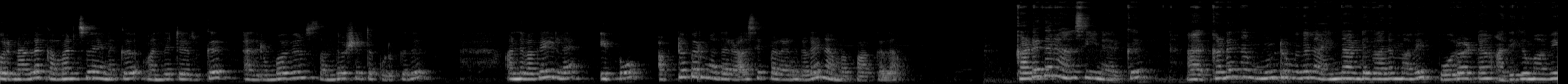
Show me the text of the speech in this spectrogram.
ஒரு நல்ல கமெண்ட்ஸும் எனக்கு வந்துட்டு இருக்குது அது ரொம்பவே சந்தோஷத்தை கொடுக்குது. அந்த வகையில் இப்போது அக்டோபர் மாத ராசி பலன்களை நம்ம பார்க்கலாம். கடக ராசியினருக்கு கடந்த மூன்று முதல் ஐந்தாண்டு காலமாகவே போராட்டம் அதிகமாகவே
